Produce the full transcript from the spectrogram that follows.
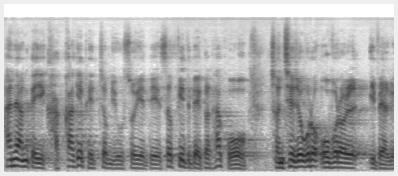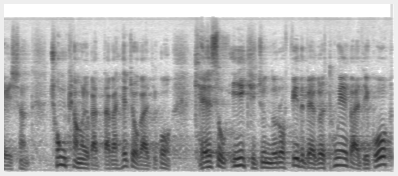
한양대 이 각각의 배점 요소에 대해서 피드백을 하고 전체적으로 overall evaluation, 총평을 갖다가 해줘가지고 계속 이 기준으로 피드백을 통해 가지고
